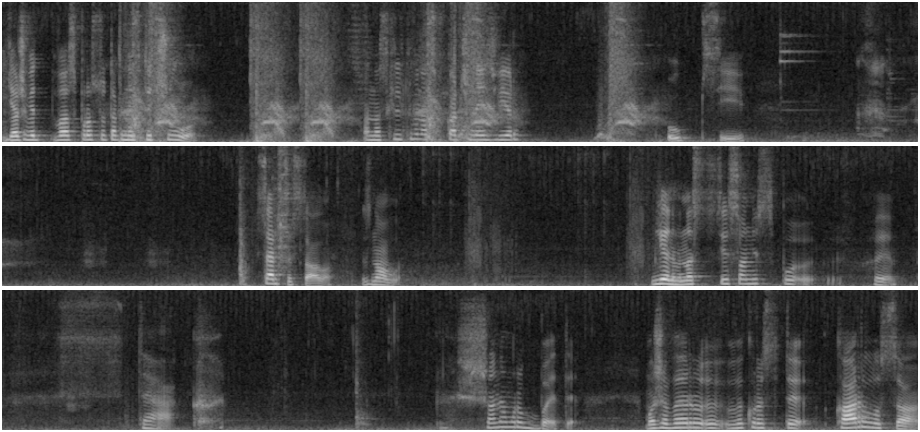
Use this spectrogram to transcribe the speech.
Я ж від вас просто так не втечу. А наскільки в нас вкачаний звір? Упсі. Серце стало. Знову. Блін, в нас ці самі спохи. Так. Що нам робити? Може вир... використати Карлоса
